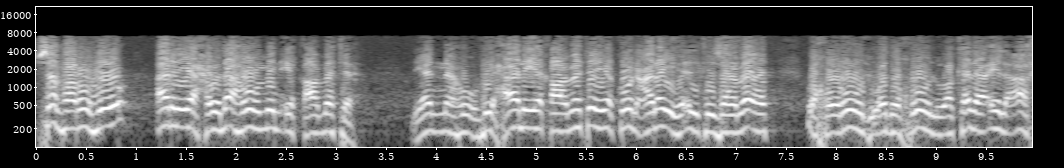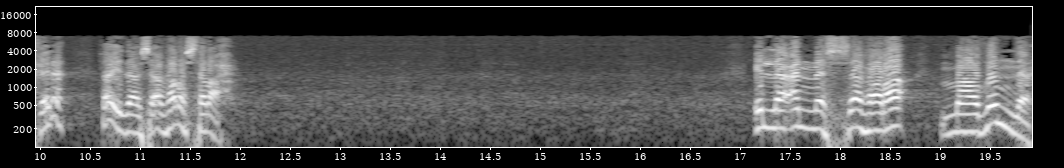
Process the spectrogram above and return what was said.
سفره أريح له من إقامته لأنه في حال إقامته يكون عليه التزامات وخروج ودخول وكذا إلى آخره فإذا سافر استراح. إلا أن السفر مظنة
